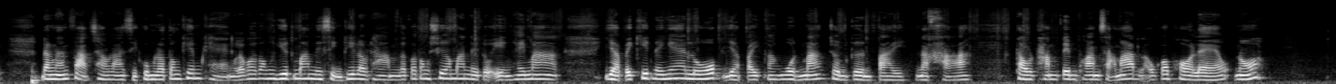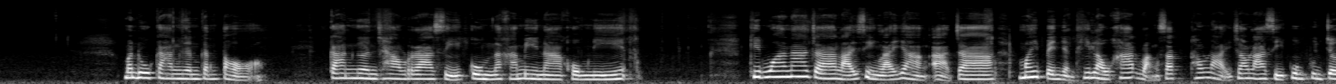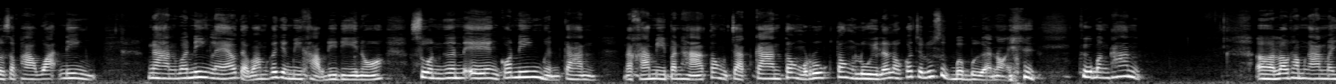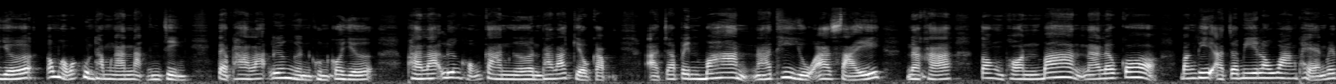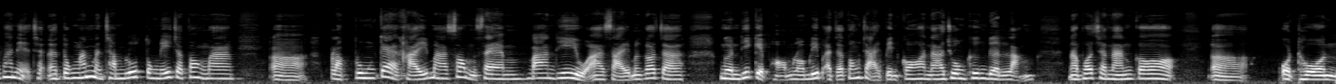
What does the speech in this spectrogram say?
ดังนั้นฝากชาวราศีกุมเราต้องเข้มแข็ง แล้วก็ต้องยึดมั่นในสิ่งที่เราทำแล้วก็ต้องเชื่อมั่นในตัวเองให้มาก อย่าไปคิดในแง่ลบ อย่าไปกังวลมากจนเกินไปนะคะ เราทำเต็มความสามารถเราก็พอแล้วเนาะมาดูการเงินกันต่อ การเงินชาวราศีกุมนะคะ มีนาคมนี้ คิดว่าน่าจะหลายสิ่งหลายอย่างอาจจะไม่เป็นอย่างที่เราคาดหวังสักเท่าไหร่ชาวราศีกุมคุณเจอสภาวะนิ่ง งานว่านิ่งแล้วแต่ว่ามันก็ยังมีข่าวดีๆเนาะส่วนเงินเองก็นิ่งเหมือนกันนะคะ มีปัญหาต้องจัดการต้องรุกต้องลุยแล้วเราก็จะรู้สึกเบื่อๆหน่อย คือบางท่าน เเราทำงานมาเยอะ ต้องบอกว่าคุณทำงานหนักจริง ๆ แต่ภาระเรื่องเงินคุณก็เยอะ ภาระเรื่องของการเงิน ภาระเกี่ยวกับอาจจะเป็นบ้านนะที่อยู่อาศัยนะคะ ต้องผ่อนบ้านนะแล้วก็บางทีอาจจะมีเราวางแผนไว้ว่าเนี่ยตรงนั้นมันชำรุดตรงนี้จะต้องมาปรับปรุงแก้ไขมาซ่อมแซมบ้านที่อยู่อาศัยมันก็จะเงินที่เก็บหอมรอมริบอาจจะต้องจ่ายเป็นก้อนนะช่วงครึ่งเดือนหลังนะเพราะฉะนั้นก็ อดทน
